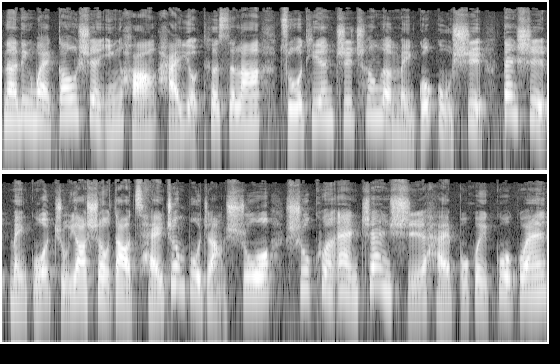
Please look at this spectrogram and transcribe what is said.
那另外高盛银行还有特斯拉昨天支撑了美国股市，但是美国主要受到财政部长说纾困案暂时还不会过关，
